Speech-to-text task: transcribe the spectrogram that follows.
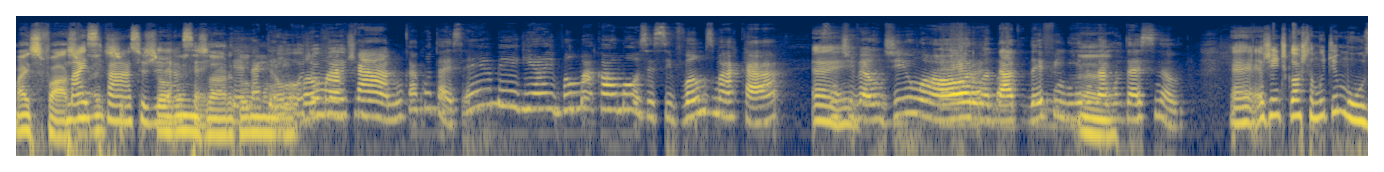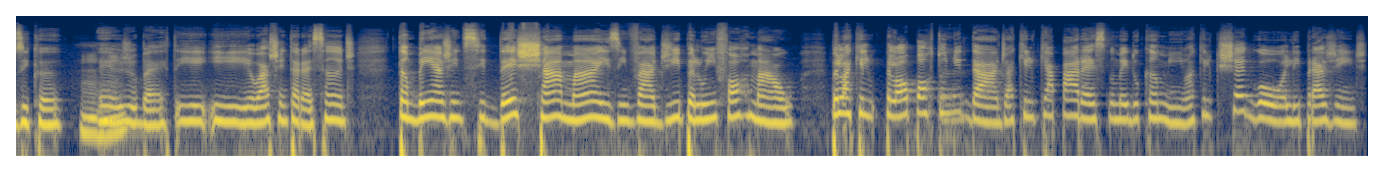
mais fácil. Mais né? fácil de, organizar todo mundo. Vamos marcar, nunca acontece. É, amiga, e aí vamos marcar o almoço. Se vamos marcar, é. se tiver um dia, uma hora, uma data definida, não acontece não. É, a gente gosta muito de música, uhum. eu, Gilberto, e, e eu acho interessante também a gente se deixar mais invadir pelo informal, pelo aquilo, pela oportunidade, aquilo que aparece no meio do caminho, aquilo que chegou ali para a gente.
